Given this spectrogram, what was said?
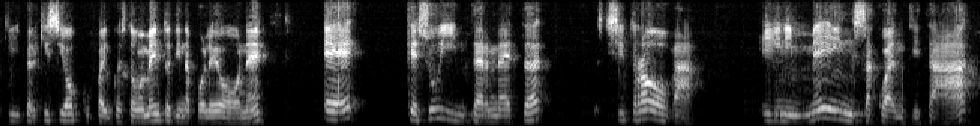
chi, per chi si occupa in questo momento di Napoleone è che su internet si trova in immensa quantità,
